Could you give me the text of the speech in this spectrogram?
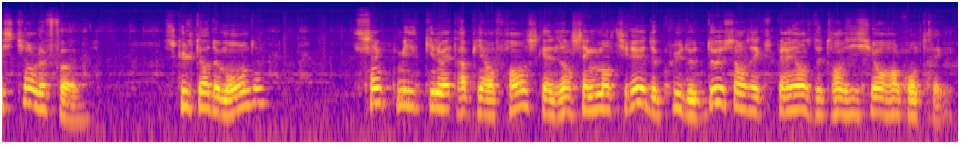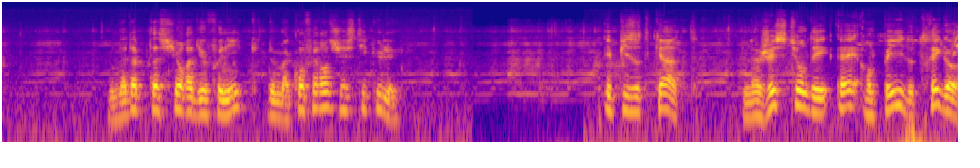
Christian Lefort, sculpteur de monde, 5000 km à pied en France, quels enseignements tirés de plus de 200 expériences de transition rencontrées? Une adaptation radiophonique de ma conférence gesticulée. Épisode 4. La gestion des haies en pays de Trégor.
